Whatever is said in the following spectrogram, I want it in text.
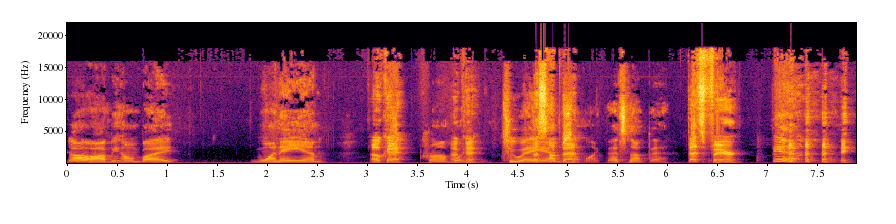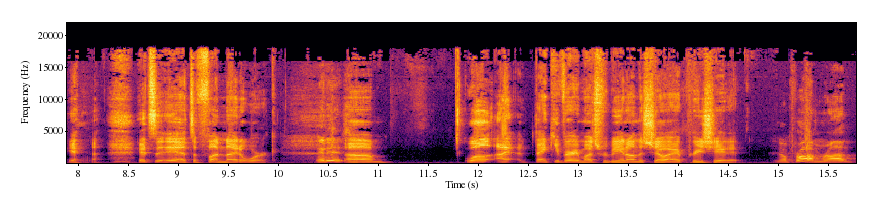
Oh, I'll be home by 1 a.m. Okay. probably. Okay. 2 a.m. That's not bad. something like that. That's not bad. That's fair. Yeah, yeah. It's a, yeah, it's a fun night of work. it is. Um, well, I thank you very much for being on the show. I appreciate it. no problem, Ron.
